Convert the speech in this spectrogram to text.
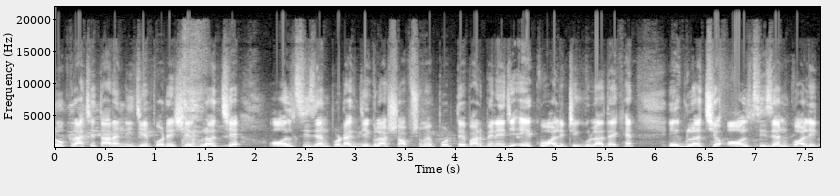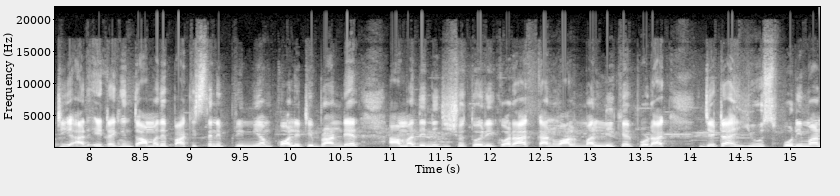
লোকরা আছে, তারা নিজে পড়ে। সেগুলো হচ্ছে অল সিজন প্রোডাক্ট যেগুলো সবসময় পড়তে পারবেন, এই যে এই কোয়ালিটিগুলো দেখেন, এগুলো হচ্ছে অল সিজন কোয়ালিটি আর এটা কিন্তু আমাদের পাকিস্তানি প্রিমিয়াম কোয়ালিটি ব্র্যান্ডের আমাদের নিজস্ব তৈরি করা কানওয়াল মাল্লিকের প্রোডাক্ট যেটা হিউজ পরিমাণ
